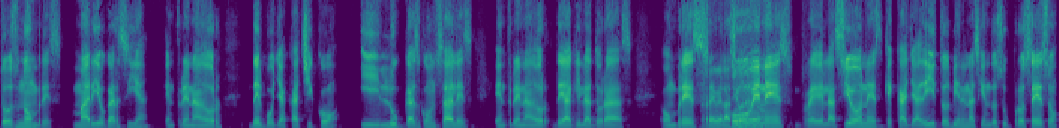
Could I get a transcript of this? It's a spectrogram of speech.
dos nombres. Mario García, entrenador del Boyacá Chico, y Lucas González, entrenador de Águilas Doradas. Hombres jóvenes, revelaciones, que calladitos vienen haciendo su proceso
